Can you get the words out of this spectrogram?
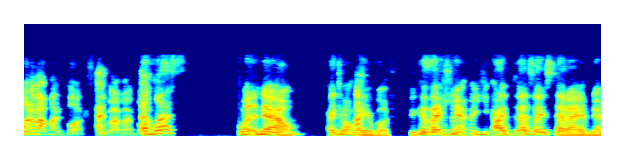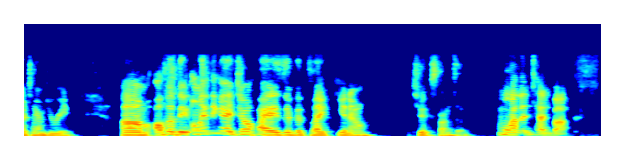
What about my books? Do you buy my books? Unless, well, no, I don't buy your books because I can't. I, as I said, I have no time to read. Um, although the only thing I don't buy is if it's like you know too expensive. More than ten bucks.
